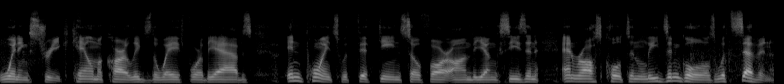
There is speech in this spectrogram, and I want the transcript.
winning streak. Cale Makar leads the way for the Avs in points with 15 so far on the young season, and Ross Colton leads in goals with seven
